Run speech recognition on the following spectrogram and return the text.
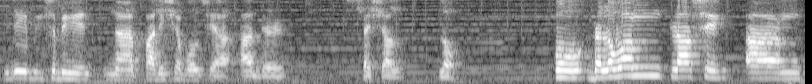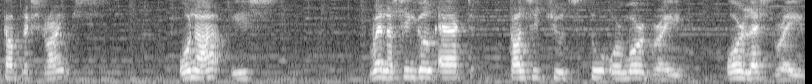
hindi ibig sabihin na punishable siya under special law. So, dalawang klase ang complex crimes. Una is when a single act constitutes two or more grave or less grave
